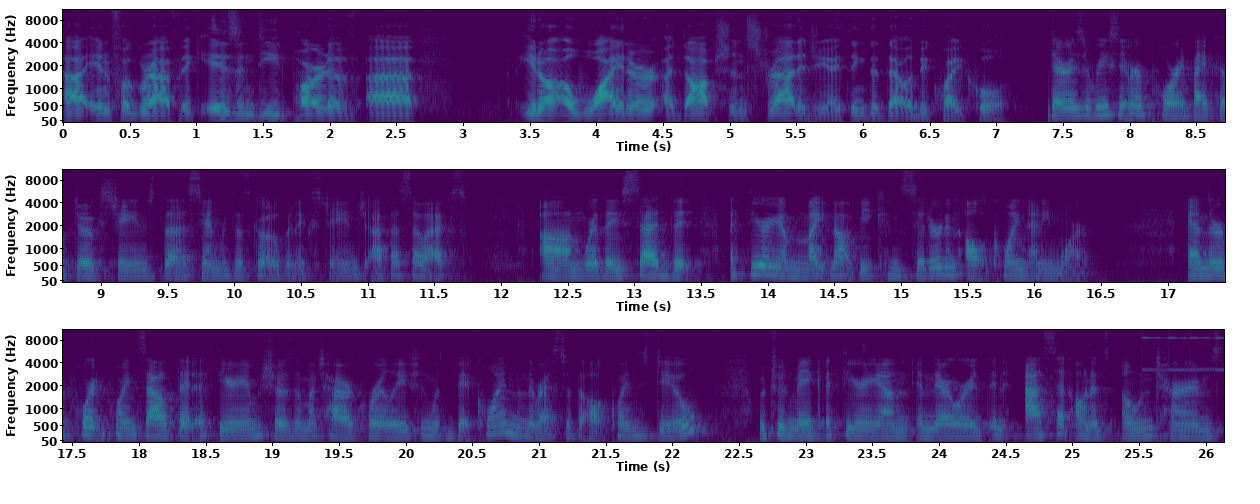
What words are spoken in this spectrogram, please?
uh, infographic is indeed part of uh, you know a wider adoption strategy. I think that that would be quite cool. There was a recent report by crypto exchange, the San Francisco Open Exchange, SFOX, um, where they said that Ethereum might not be considered an altcoin anymore. And the report points out that Ethereum shows a much higher correlation with Bitcoin than the rest of the altcoins do, which would make Ethereum, in their words, an asset on its own terms,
